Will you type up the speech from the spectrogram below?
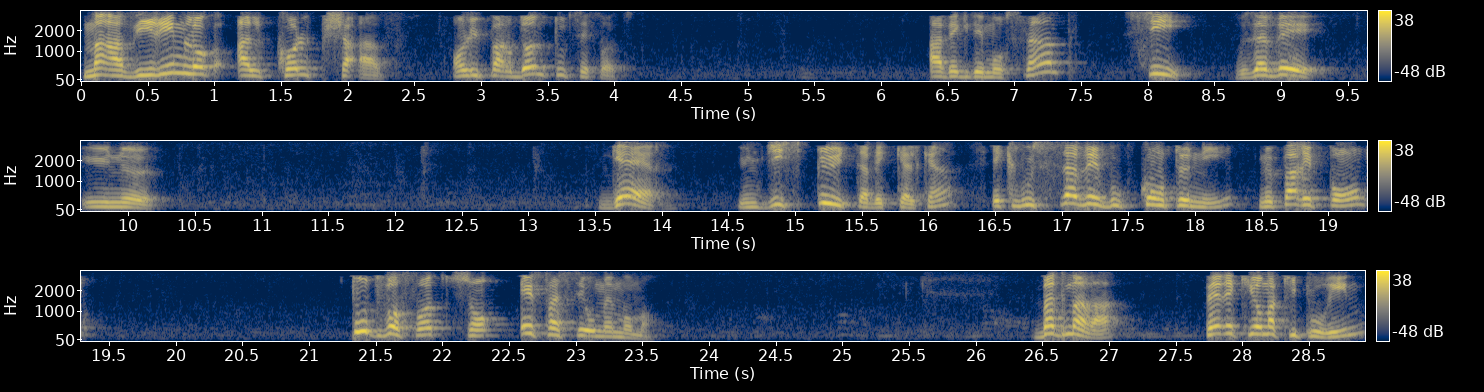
ma'avirim lo al kol psha'av. On lui pardonne toutes ses fautes. Avec des mots simples, si vous avez une guerre, une dispute avec quelqu'un, et que vous savez vous contenir, ne pas répondre, toutes vos fautes sont effacées au même moment. Bagmara, Perek Yom Kippourim,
